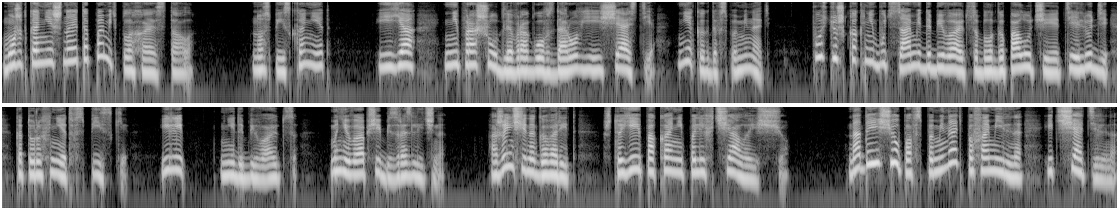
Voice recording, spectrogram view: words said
Может, конечно, эта память плохая стала. Но списка нет. И я не прошу для врагов здоровья и счастья, некогда вспоминать. Пусть уж как-нибудь сами добиваются благополучия те люди, которых нет в списке. Или не добиваются. Мне вообще безразлично. А женщина говорит, что ей пока не полегчало еще. Надо еще повспоминать пофамильно и тщательно,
